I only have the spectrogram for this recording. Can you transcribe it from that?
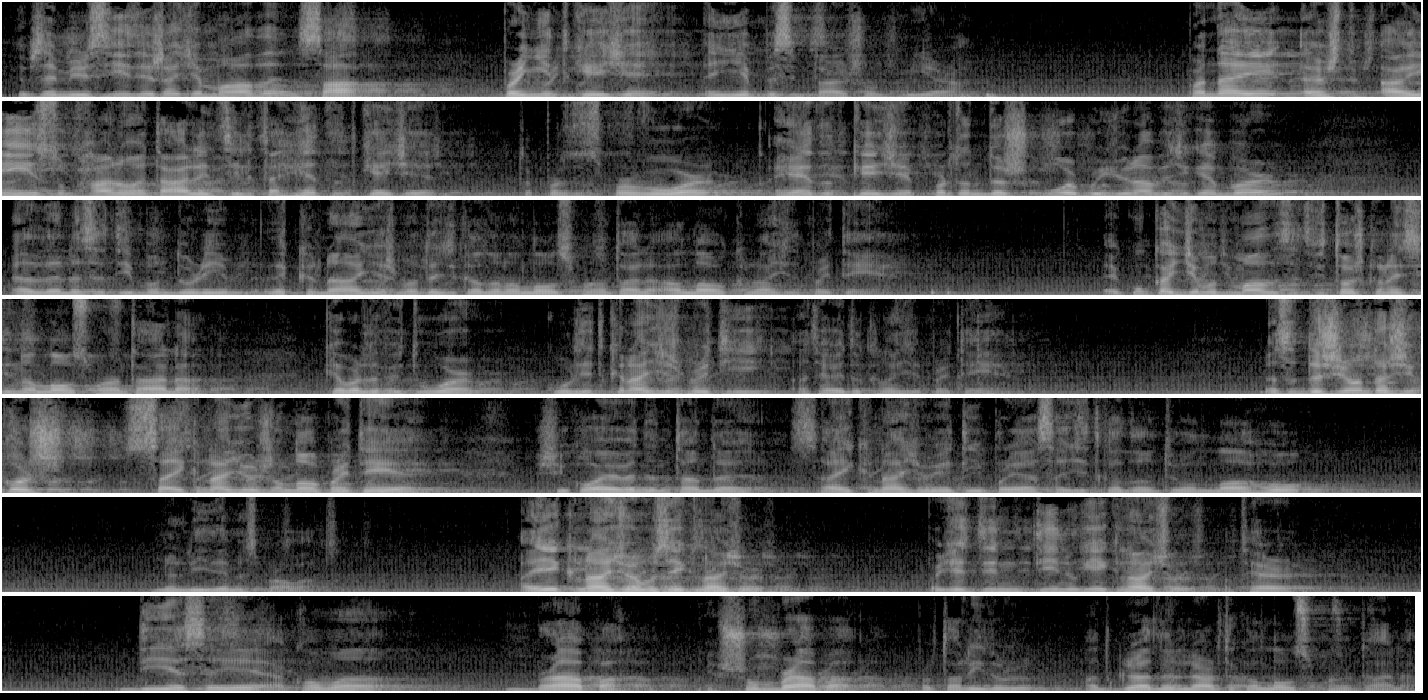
Sepse mirësia është aq e madhe sa për një të keqe i jep besimtarit shumë të mira. Prandaj është ai subhanahu wa taala i cili ta hedh të keqen të për të sprovuar, ta hedh të keqen për të ndëshkuar për gjërat që ke bërë, edhe nëse ti bën durim dhe kënaqesh me atë që ka dhënë Allahu subhanahu wa taala, Allahu kënaqet prej teje. E ku ka gjë më të madhe se të fitosh kënaqësinë e Allahut subhanahu wa taala? Ke për të fituar, kur ti të kënaqesh prej tij, atëherë do të kënaqet prej teje. Nëse dëshiron ta shikosh sa i kënaqur është Allahu prej teje, shikoje veten tënde sa i kënaqur je ti prej asaj që të ka dhënë ty Allahu në lidhje me sprovat. A je i kënaqur apo s'je i kënaqur? Po qe ti, ti nuk je i kënaqur, atëherë dije se je akoma mbrapa, je shumë mbrapa për të arritur atë gradën e lartë tek Allahu subhanahu wa taala.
